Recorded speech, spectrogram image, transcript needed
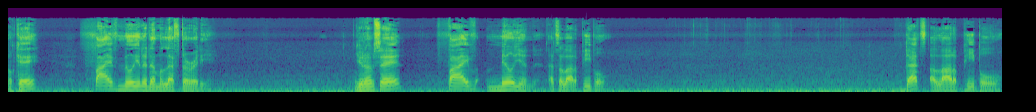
Okay, five million of them are left already. You know what I'm saying? 5 million. That's a lot of people. That's a lot of people.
